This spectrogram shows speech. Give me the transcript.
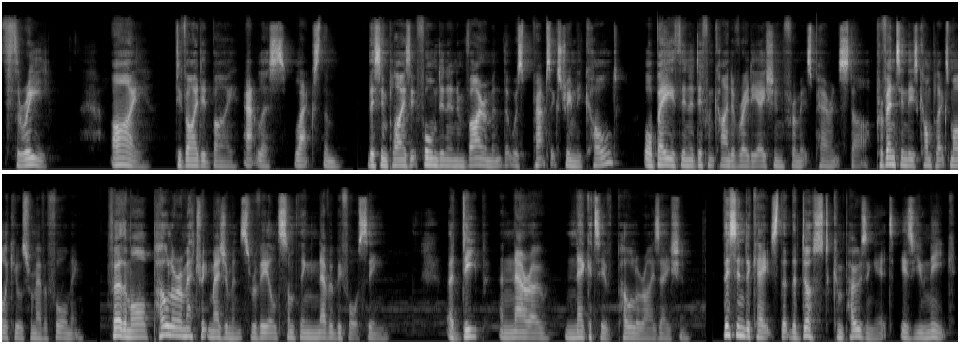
Three. I, divided by Atlas, lacks them. This implies it formed in an environment that was perhaps extremely cold or bathed in a different kind of radiation from its parent star, preventing these complex molecules from ever forming. Furthermore, polarimetric measurements revealed something never before seen a deep and narrow negative polarization. This indicates that the dust composing it is unique,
